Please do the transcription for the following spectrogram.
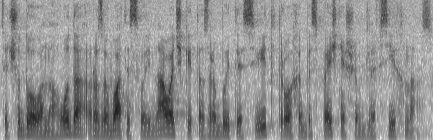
Це чудова нагода розвивати свої навички та зробити світ трохи безпечнішим для всіх нас.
